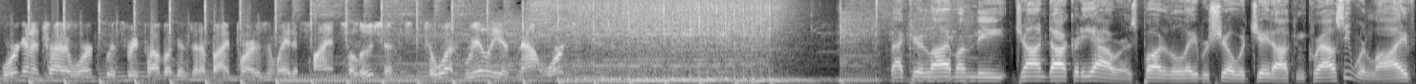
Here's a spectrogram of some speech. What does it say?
We're going to try to work with Republicans in a bipartisan way to find solutions to what really is not working. Back here live on the John Doherty Hour as part of the Labor Show with J. Doc and Krause. We're live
